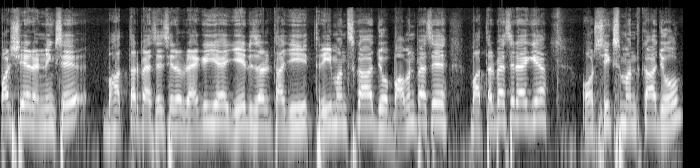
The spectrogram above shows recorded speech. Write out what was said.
पर शेयर रनिंग से बहत्तर पैसे सिर्फ़ रह गई है। ये रिज़ल्ट था जी थ्री मंथ्स का, जो बावन पैसे, बहत्तर पैसे रह गया और सिक्स मंथ का जो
